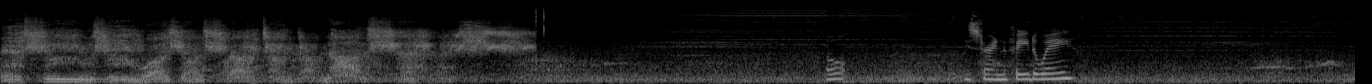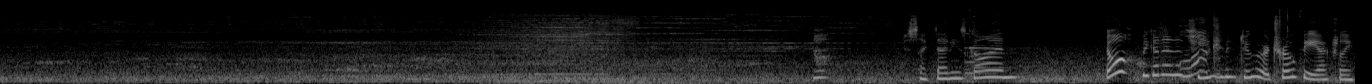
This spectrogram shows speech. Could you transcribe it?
it seems he wasn't spouting nonsense. Oh. He's trying to fade away. Just like that, he's gone. Oh, we got an achievement too, or a trophy actually.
